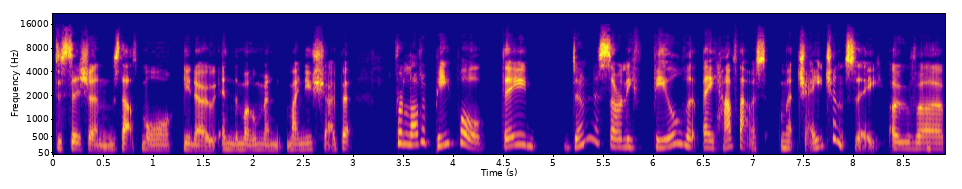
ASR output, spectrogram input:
decisions. That's more, you know, in the moment, minutiae. But for a lot of people, they don't necessarily feel that they have that much, agency over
